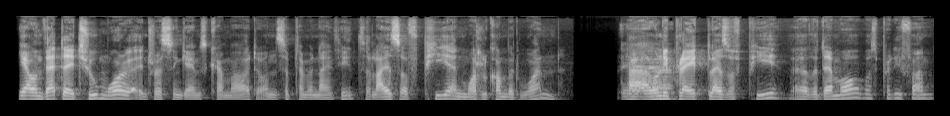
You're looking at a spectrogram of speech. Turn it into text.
Yeah, on that day, two more interesting games come out on September 19th The Lies of P and Mortal Kombat 1. I only played Lies of P. Uh, the demo was pretty fun.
